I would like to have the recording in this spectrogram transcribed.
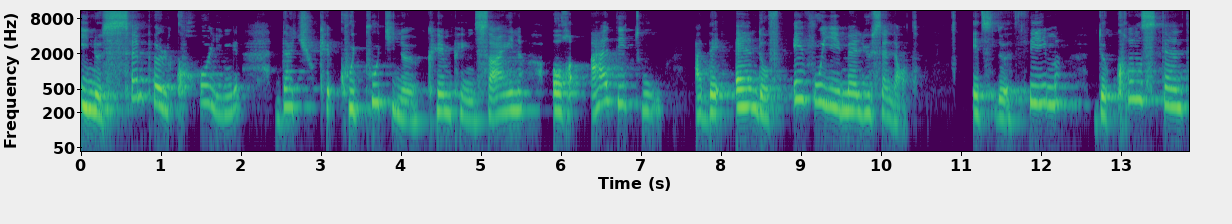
in a simple calling that you could put in a campaign sign or add it to at the end of every email you send out. It's the theme, the constant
